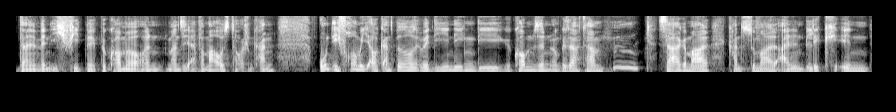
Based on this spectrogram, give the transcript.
dann, wenn ich Feedback bekomme und man sich einfach mal austauschen kann. Und ich freue mich auch ganz besonders über diejenigen, die gekommen sind und gesagt haben, hm, sage mal, kannst du mal einen Blick in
